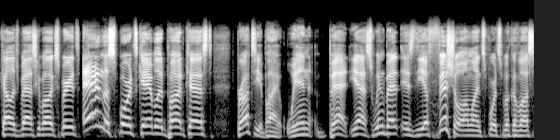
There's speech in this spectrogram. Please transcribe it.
college basketball experience and the sports gambling podcast brought to you by WynnBET. Yes, WynnBET is the official online sports book of us.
